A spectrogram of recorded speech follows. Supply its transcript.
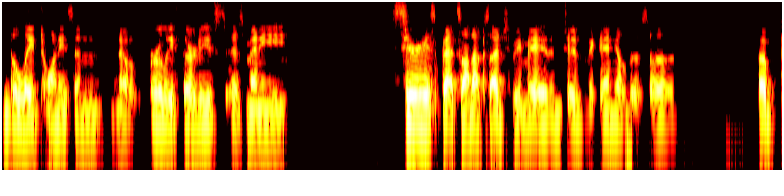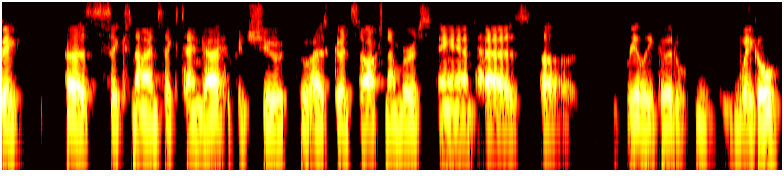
the late 20s and you know early 30s, as many serious bets on upside should be made. And Jaden McDaniels is a a big uh, six nine, six ten guy who can shoot, who has good stocks numbers, and has a really good wiggle.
